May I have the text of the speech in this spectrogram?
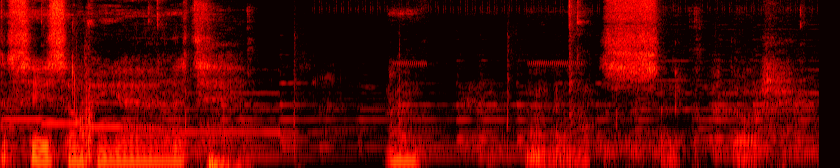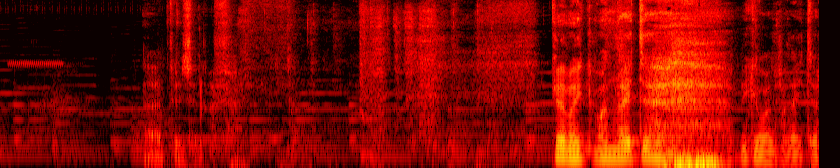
To see something uh, that. Uh, Salvador. That is enough. Can make one later. Bigger one for later.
